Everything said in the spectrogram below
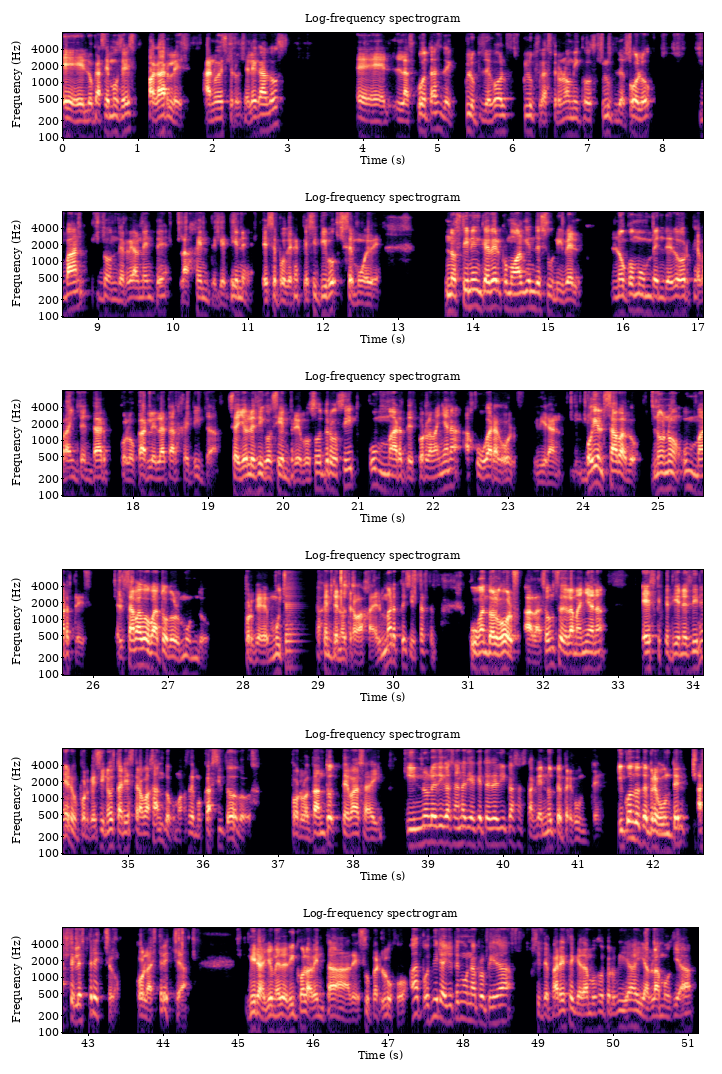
eh, lo que hacemos es pagarles a nuestros delegados eh, las cuotas de clubes de golf, clubes gastronómicos, clubes de polo, van donde realmente la gente que tiene ese poder adquisitivo se mueve. Nos tienen que ver como alguien de su nivel, no como un vendedor que va a intentar colocarle la tarjetita. O sea, yo les digo siempre, vosotros id un martes por la mañana a jugar a golf. Y dirán, voy el sábado. No, no, un martes. El sábado va todo el mundo, porque mucha gente no trabaja. El martes, si estás jugando al golf a las 11 de la mañana, es que tienes dinero, porque si no estarías trabajando, como hacemos casi todos. Por lo tanto, te vas ahí. Y no le digas a nadie a qué te dedicas hasta que no te pregunten. Y cuando te pregunten, hazte el estrecho o la estrecha. Mira, yo me dedico a la venta de superlujo. Ah, pues mira, yo tengo una propiedad, si te parece, quedamos otro día y hablamos ya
